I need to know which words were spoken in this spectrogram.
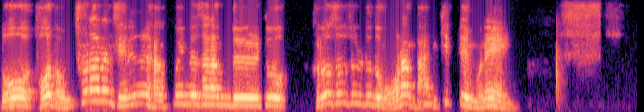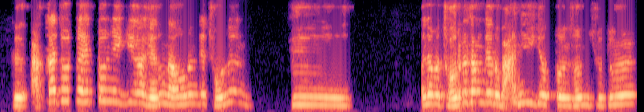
더, 더 넘쳐나는 재능을 갖고 있는 사람들도, 그런 선수들도 워낙 많기 때문에, 그, 아까 전에 했던 얘기가 계속 나오는데, 저는 그, 왜냐면 저를 상대로 많이 이겼던 선수들,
